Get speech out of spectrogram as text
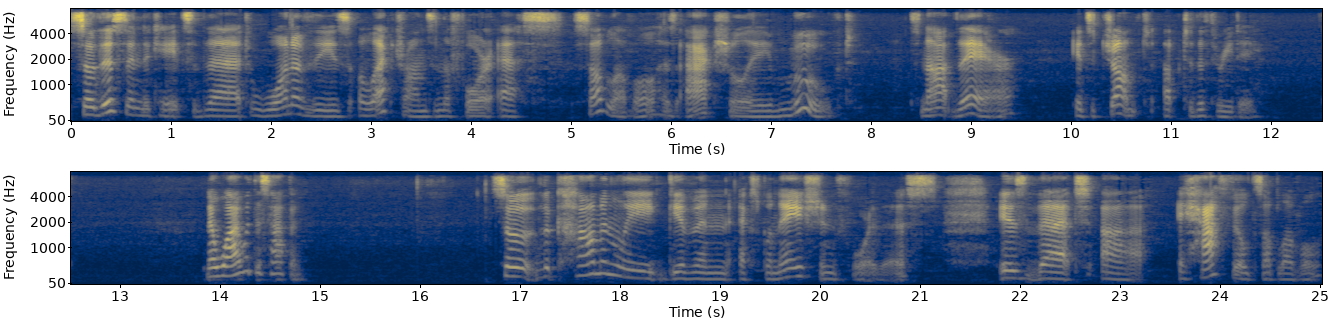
So this indicates that one of these electrons in the 4s sublevel has actually moved. It's not there, it's jumped up to the 3D. Now, why would this happen? So the commonly given explanation for this is that uh, a half-filled sublevel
